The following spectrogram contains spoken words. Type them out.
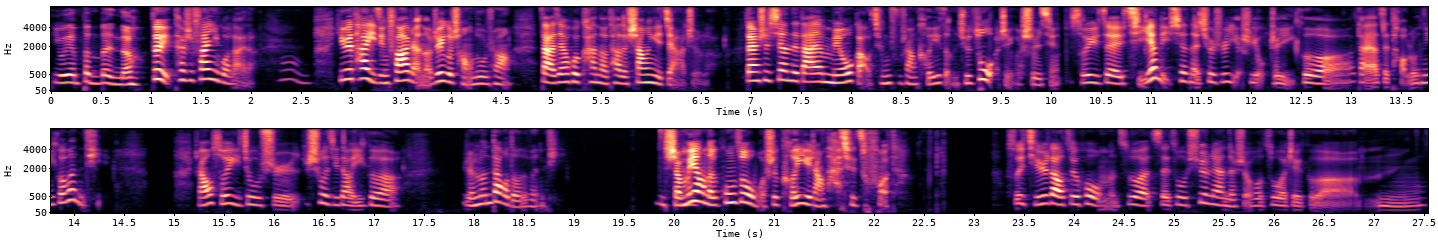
有点笨笨的。对，他是翻译过来的，嗯，因为他已经发展到这个程度上，大家会看到它的商业价值了。但是现在大家没有搞清楚上可以怎么去做这个事情，所以在企业里现在确实也是有这一个大家在讨论的一个问题，然后所以就是涉及到一个人伦道德的问题，什么样的工作我是可以让他去做的，所以其实到最后我们做在做训练的时候做这个嗯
